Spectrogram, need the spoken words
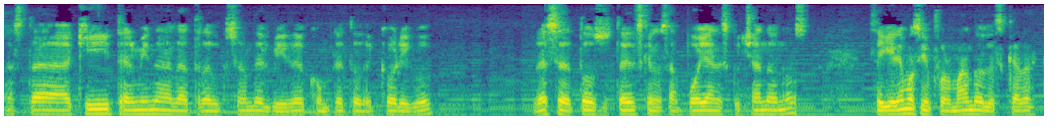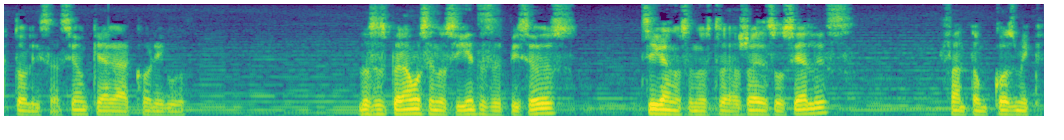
hasta aquí termina la traducción del video completo de Cory Good. Gracias a todos ustedes que nos apoyan escuchándonos. Seguiremos informándoles cada actualización que haga Cory Good. Los esperamos en los siguientes episodios. Síganos en nuestras redes sociales, Phantom Cosmic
